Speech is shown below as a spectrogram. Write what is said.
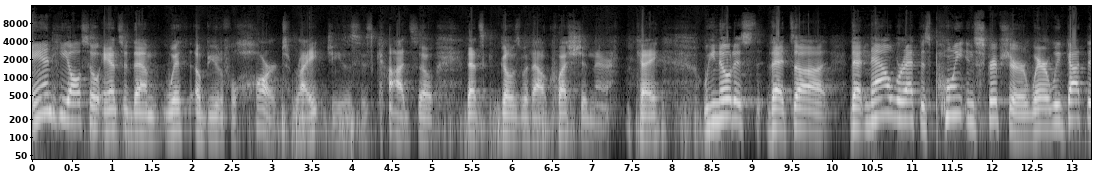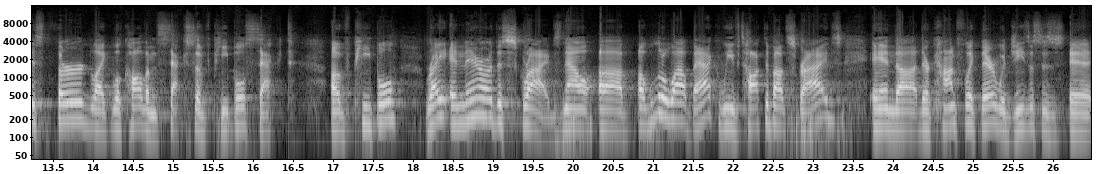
and he also answered them with a beautiful heart, right? Jesus is God, so that goes without question there, okay? We notice that. Uh, that now we're at this point in Scripture where we've got this third, like we'll call them sects of people, sect of people, right? And there are the scribes. Now, uh, a little while back, we've talked about scribes and uh, their conflict there with Jesus uh,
